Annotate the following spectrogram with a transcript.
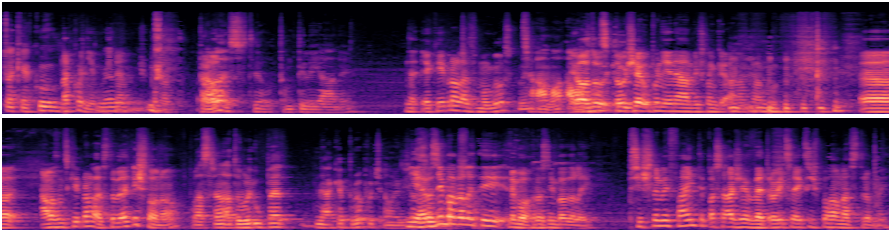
Tak jako... Na koně možná šplhat. Prales, tyjo, tam ty liány. Ne, jaký prales v Mongolsku? Třeba Ama- Jo, to, to už je úplně jiná myšlenka. Chápu. uh, amazonský prales, to by taky šlo, no? Byla strana a to byly úplně nějaké propočané. když Mě hrozně bavily ty, nebo hrozně bavily. Přišly mi fajn ty pasáže ve trojce, jak jsi šplhal na stromy.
